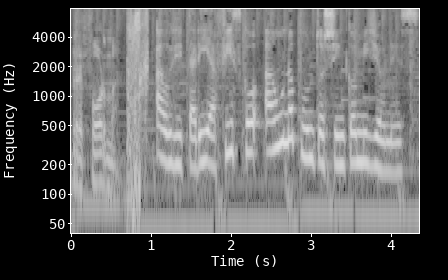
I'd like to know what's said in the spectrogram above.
Reforma auditaría fisco a 1.5 millones.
